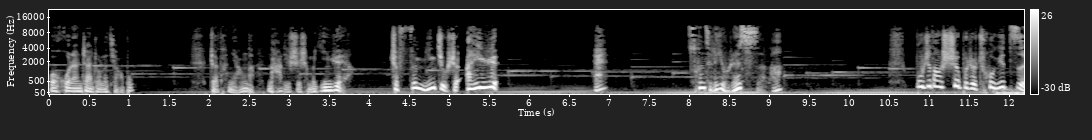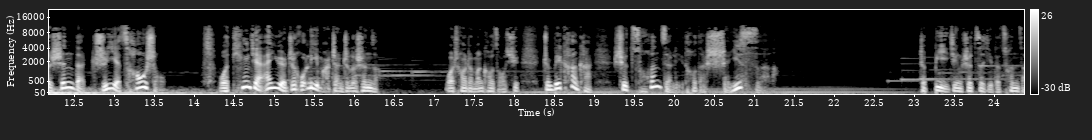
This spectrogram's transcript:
我忽然站住了脚步。这他娘的哪里是什么音乐啊？这分明就是哀乐！哎村子里有人死了，不知道是不是出于自身的职业操守。我听见哀乐之后，立马站直了身子。我朝着门口走去，准备看看是村子里头的谁死了。这毕竟是自己的村子，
